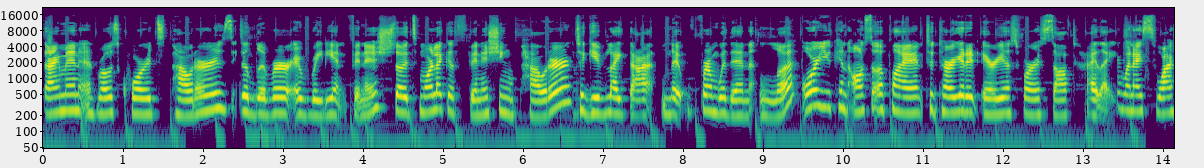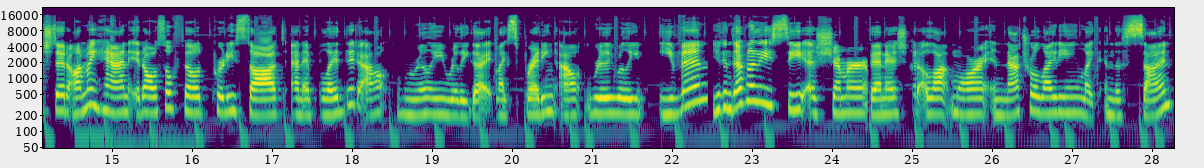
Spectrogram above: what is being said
diamond and rose quartz powders deliver a radiant finish. So it's more like a finishing powder to give like that lip from within look. Or you can also apply it to targeted areas for a soft highlight. When I swatched it on my hand, it also felt pretty soft and it blended out really, really good. Like spreading out really, really even. You can definitely see a shimmer finish but a lot more in natural lighting, like in the sun.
